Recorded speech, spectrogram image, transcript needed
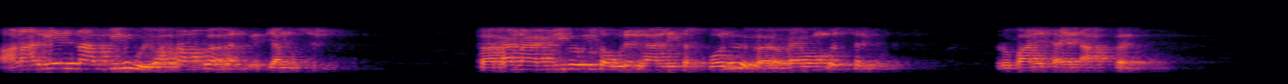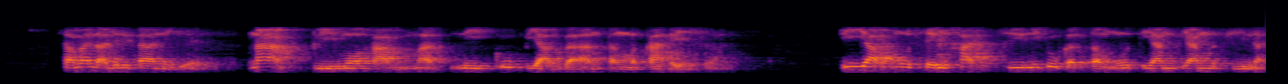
Anak Rian Nabi ini gue akrab banget yang muslim. Bahkan Nabi itu bisa urut nganti sepuluh baru kayak wong muslim. Rupanya saya Abbas. Sama tak cerita nih ya. Nabi Muhammad niku piyambakan teng Mekah Islam. tiap musim haji niku ketemu tiang-tiang Medina.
